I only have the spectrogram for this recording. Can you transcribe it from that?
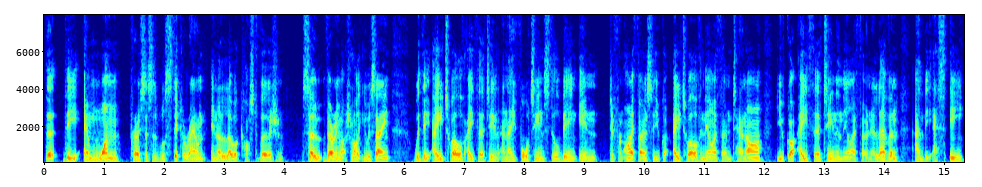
that the M1 processors will stick around in a lower cost version. So very much like you were saying, with the A12, A13 and A14 still being in different iPhones. So you've got A12 in the iPhone 10R, you've got A13 in the iPhone 11 and the SE,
